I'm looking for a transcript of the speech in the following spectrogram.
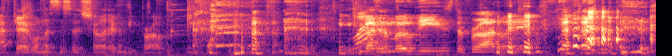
after everyone listens to the show, they're gonna be broke. you can What? go to the movies, the Broadway.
